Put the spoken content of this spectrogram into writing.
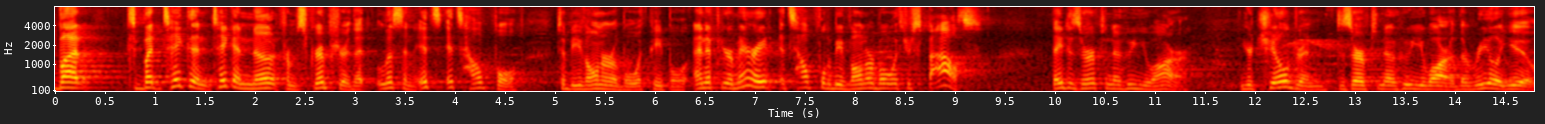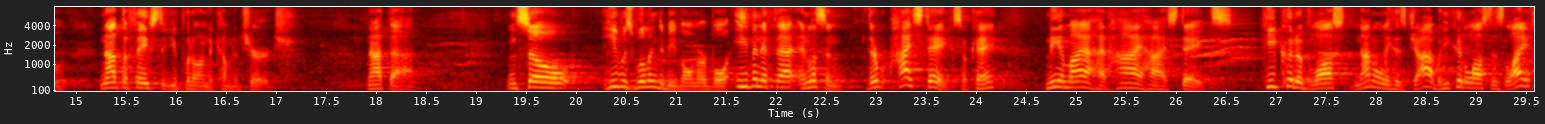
But, but take, a, take a note from Scripture that, listen, it's, it's helpful to be vulnerable with people. And if you're married, it's helpful to be vulnerable with your spouse. They deserve to know who you are. Your children deserve to know who you are, the real you, not the face that you put on to come to church. Not that. And so he was willing to be vulnerable, even if that, and listen, there were high stakes, okay? Nehemiah had high, high stakes. He could have lost not only his job, but he could have lost his life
